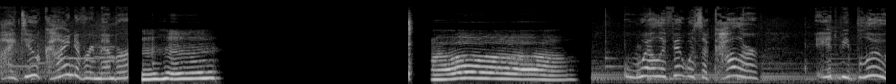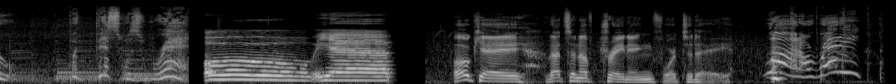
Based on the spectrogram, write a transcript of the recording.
I do kind of remember. Mm-hmm. Oh. Well, if it was a color, it'd be blue. But this was red. Oh, yeah. Okay, that's enough training for today. What, already? What about that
